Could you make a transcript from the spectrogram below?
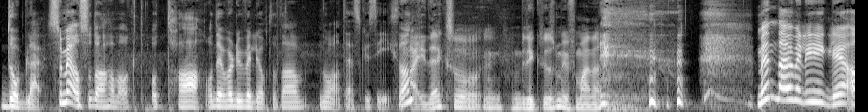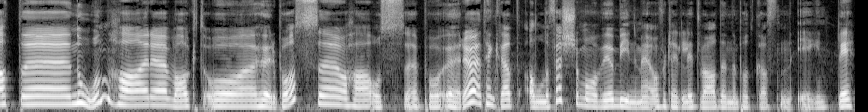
Doblaug. Som jeg også da har valgt å ta, og det var du veldig opptatt av nå at jeg skulle si, ikke sant? Nei, det er ikke så, betyr ikke så mye for meg, det. Men det er jo veldig hyggelig at eh, noen har eh, valgt å høre på oss eh, og ha oss på øret. Og jeg tenker at aller først så må vi jo begynne med å fortelle litt hva denne podkasten egentlig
